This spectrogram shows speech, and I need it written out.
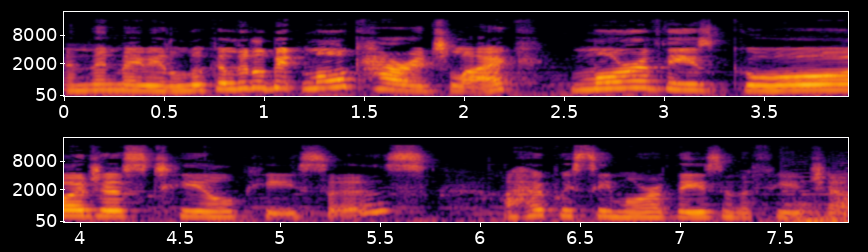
And then maybe it'll look a little bit more carriage-like. More of these gorgeous teal pieces. I hope we see more of these in the future.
